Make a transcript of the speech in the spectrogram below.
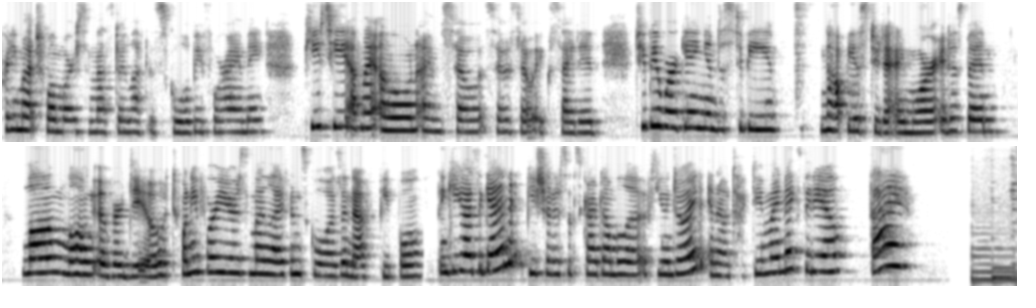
pretty much one more semester left of school before I am a PT of my own. I'm so, so, so excited to be working and just to be, not be a student anymore. It has been long, long overdue. 24 years of my life in school is enough, people. Thank you guys again. Be sure to subscribe down below if you enjoyed, and I'll talk to you in my next video. Bye!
